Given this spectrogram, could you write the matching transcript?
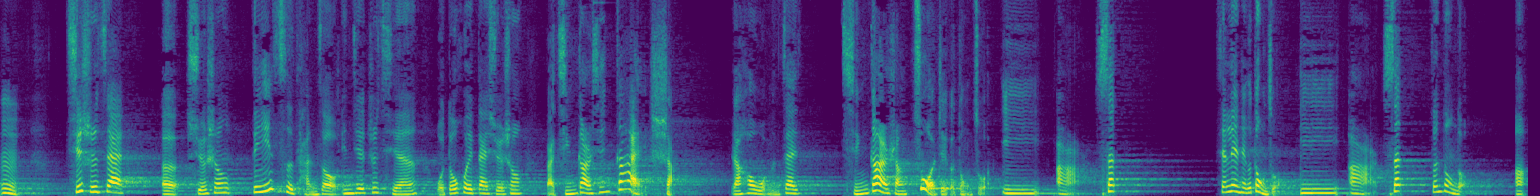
嗯，其实，在呃学生第一次弹奏音阶之前，我都会带学生。把琴盖先盖上，然后我们在琴盖上做这个动作，一二三，先练这个动作，一二三，钻洞洞，啊，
